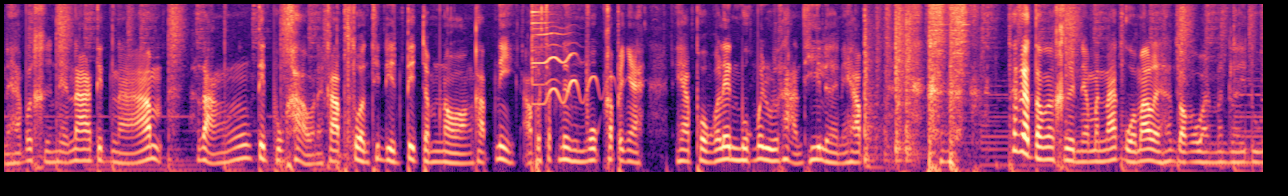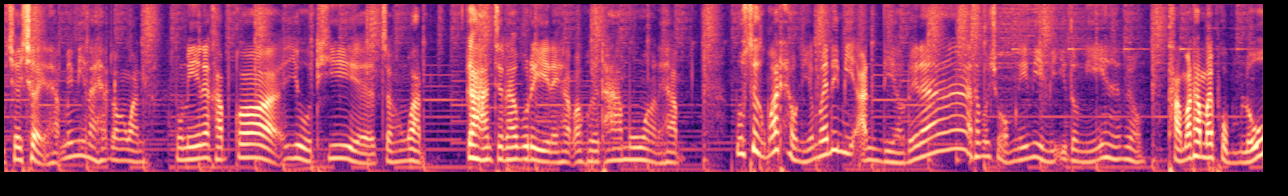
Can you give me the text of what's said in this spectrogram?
นะครับก็คือเนี่ยหน้าติดน้ำหลังติดภูเขานะครับส่วนที่ดินติดจำนองครับนี่เอาไปสักหนึ่งมุกครับเป็นไงนะครับผมก็เล่นมุกไม่รู้สถานที่เลยนะครับ ถ้าเกิดตอนกลางคืนเนี่ยมันน่ากลัวมากเลยครับตอนกลางวันมันเลยดูเฉยๆนะครับไม่มีอะไรครับตอนกลางวัน ตรงนี้นะครับก็อยู่ที่จังหวัดกาญจนบุรีนะครับอำเภอท่าม่วงนะครับ รู้สึกว่าแถวนี้ไม่ได้มีอันเดียวด้วยนะท่านผู้ชมนี่นี่มีอีกตรงนี้นะท่านผู้ชมถามว่าทำไมผมรู้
